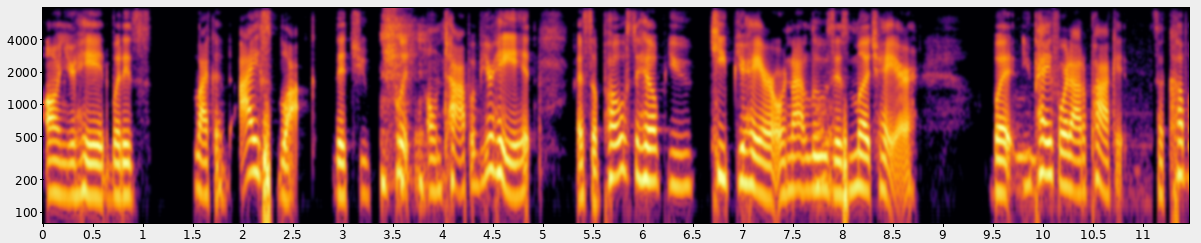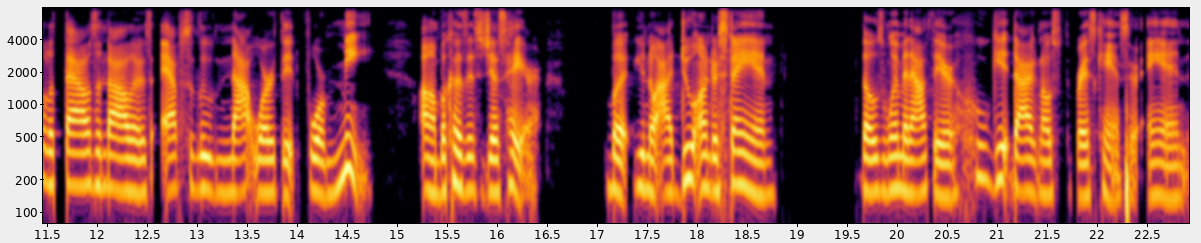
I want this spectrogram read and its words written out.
on your head but it's like an ice block that you put on top of your head that's supposed to help you keep your hair or not lose as much hair but you pay for it out of pocket. It's a couple of thousand dollars, absolutely not worth it for me um, because it's just hair. But, you know, I do understand those women out there who get diagnosed with breast cancer, and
